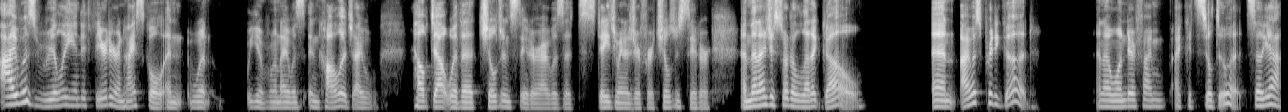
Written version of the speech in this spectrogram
I was really into theater in high school, and when you know when I was in college, I helped out with a children's theater. I was a stage manager for a children's theater, and then I just sort of let it go, and I was pretty good. And I wonder if I'm I could still do it. So yeah,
